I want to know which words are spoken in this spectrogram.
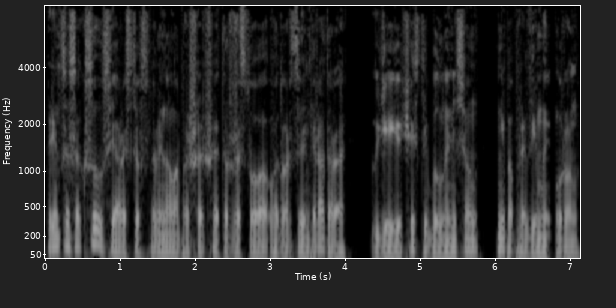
Принцесса Ксу с яростью вспоминала прошедшее торжество во дворце императора, где ее чести был нанесен непоправимый урон.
